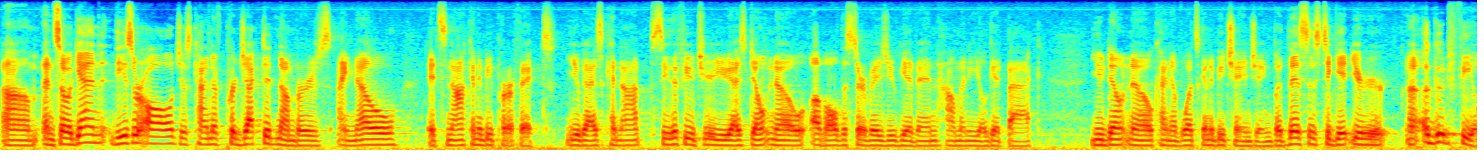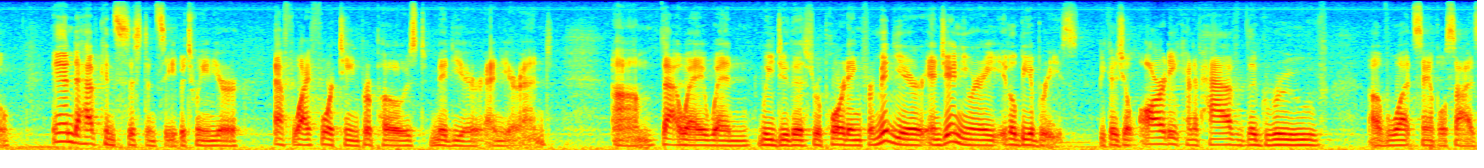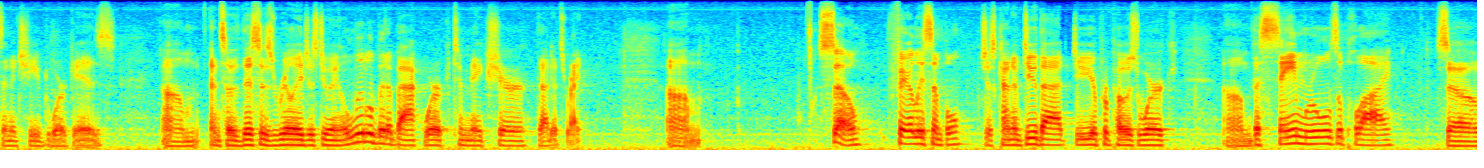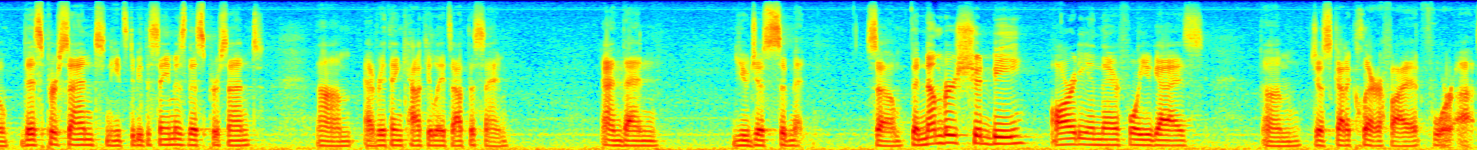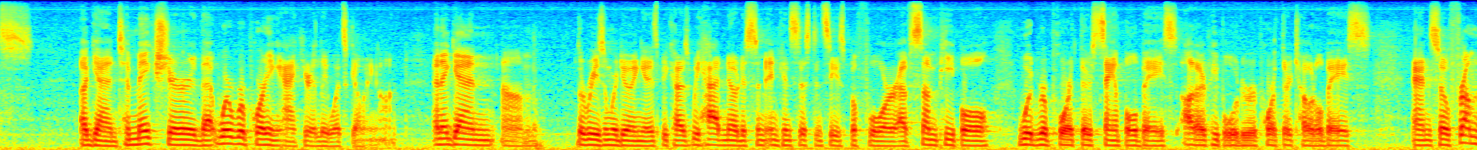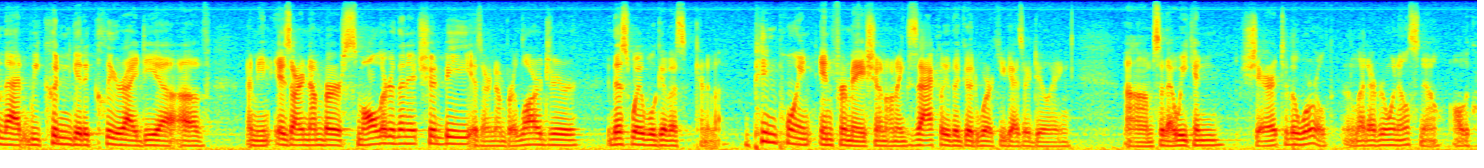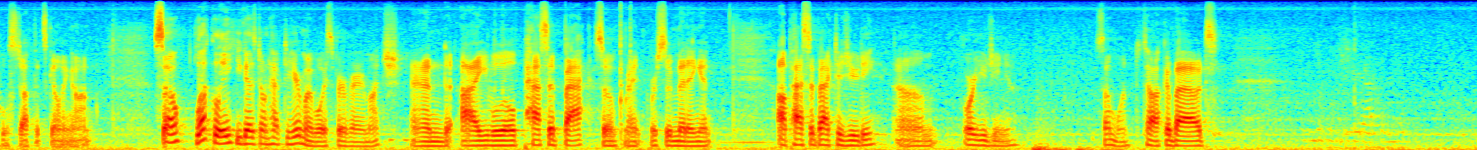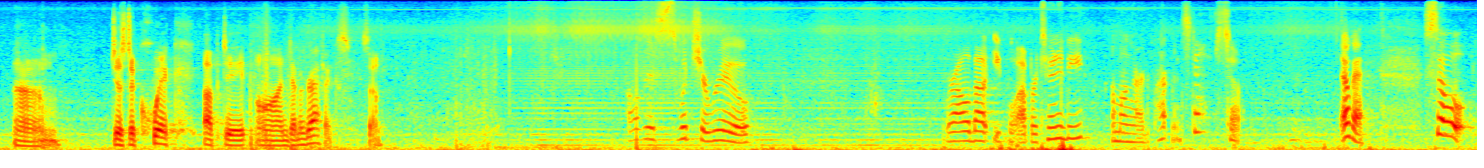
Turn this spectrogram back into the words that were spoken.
Um, and so again, these are all just kind of projected numbers. I know it's not going to be perfect. You guys cannot see the future. You guys don't know of all the surveys you give in, how many you'll get back. You don't know kind of what's going to be changing. But this is to get your uh, a good feel and to have consistency between your FY14 proposed mid-year and year-end. Um, that way, when we do this reporting for mid-year in January, it'll be a breeze because you'll already kind of have the groove of what sample size and achieved work is. Um, and so this is really just doing a little bit of back work to make sure that it's right. Um, so fairly simple, just kind of do that, do your proposed work. Um, the same rules apply. So this percent needs to be the same as this percent. Um, everything calculates out the same. And then you just submit. So the numbers should be already in there for you guys. Um, just got to clarify it for us. Again, to make sure that we're reporting accurately what's going on. And again, um, the reason we're doing it is because we had noticed some inconsistencies before of some people would report their sample base, other people would report their total base. And so from that, we couldn't get a clear idea of, I mean, is our number smaller than it should be? Is our number larger? This way will give us kind of a pinpoint information on exactly the good work you guys are doing um, so that we can share it to the world and let everyone else know all the cool stuff that's going on. So luckily, you guys don't have to hear my voice very much, and I will pass it back. So right, we're submitting it. I'll pass it back to Judy um, or Eugenia, someone, to talk about um, just a quick update on demographics. So all this switcheroo. We're all about equal opportunity among our department staff. So, okay. So,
